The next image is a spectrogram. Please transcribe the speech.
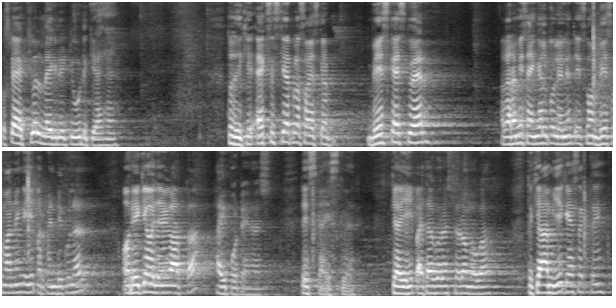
उसका एक्चुअल मैग्नीट्यूड क्या है? तो देखिए x square plus y square base का स्क्वायर अगर हम इस एंगल को ले लें तो इसको हम बेस मानेंगे, ये परपेंडिकुलर और ये क्या हो जाएगा आपका? हाइपोटेनस तो इसका स्क्वायर क्या यही पाइथागोरस थ्योरम होगा? तो क्या हम ये कह सकते हैं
